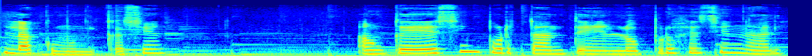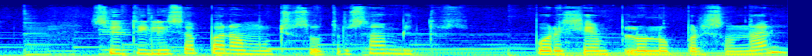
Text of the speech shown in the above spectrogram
la comunicación. Aunque es importante en lo profesional, se utiliza para muchos otros ámbitos, por ejemplo lo personal,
